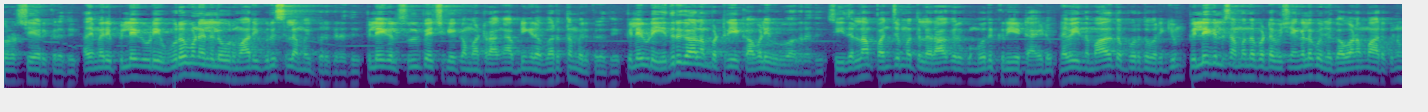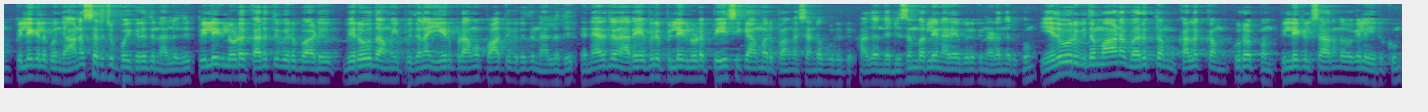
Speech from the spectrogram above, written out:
தொடர்ச்சியா இருக்கிறது. அதே மாதிரி பிள்ளைகளுடைய உறவு நிலையில ஒரு மாதிரி விரிசல் அமைப்பு இருக்கிறது. பிள்ளைகள் சொல் பேச்சு கேட்க மாட்டாங்க அப்படிங்கிற வருத்தம் இருக்கிறது. பிள்ளைகளுடைய எதிர்காலம் பற்றிய கவலை உருவாகிறது. இதெல்லாம் பஞ்சமத்துல ராகு இருக்கும்போது கிரியேட் ஆயிடும். எனவே இந்த மாதத்தை பொறுத்த வரைக்கும் பிள்ளைகள் சம்பந்தப்பட்ட விஷயங்களை கொஞ்சம் கவனமா இருக்கணும். பிள்ளைகளை கொஞ்சம் அனுசரிச்சு போய்க்கிறது நல்லது. பிள்ளைகளோட கருத்து வேறுபாடு விரோத அமைப்பு இதெல்லாம் ஏற்படாம பாத்துக்கிறது நல்லது. இந்த நேரத்தில் நிறைய பேர் பிள்ளைகளோட பேசிக்காம இருப்பாங்க சண்டை போட்டுட்டு. அது அந்த டிசம்பர்லயே நிறைய பேருக்கு நடந்திருக்கும். ஏதோ ஒரு விதமான வருத்தம் கலக்கம் குழப்பம் பிள்ளைகள் சார்ந்த வகையில இருக்கும்.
